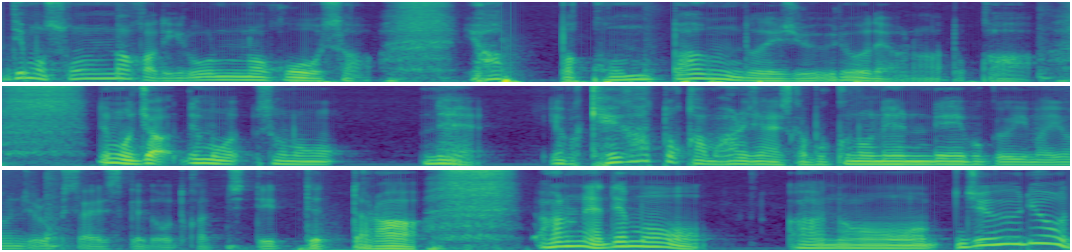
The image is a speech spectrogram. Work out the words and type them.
でもその中でいろんなこうさ、やっぱコンパウンドで重量だよなとか。でもじゃあでもそのねやっぱ怪我とかもあるじゃないですか。僕の年齢僕今46歳ですけどとかって言ってったら。あのねでもあの重量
